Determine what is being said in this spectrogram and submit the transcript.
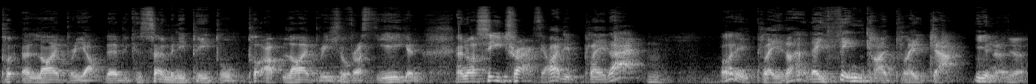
put a library up there because so many people put up libraries of Rusty Egan, and I see tracks. I didn't play that. Hmm. I didn't play that. They think I played that. You know. Yeah.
